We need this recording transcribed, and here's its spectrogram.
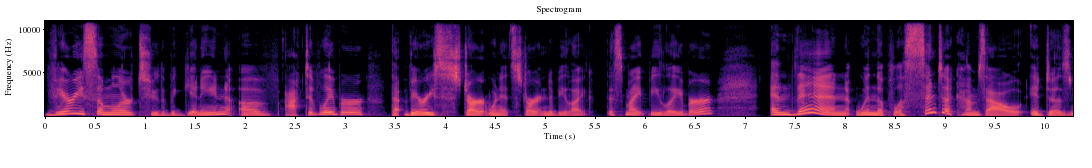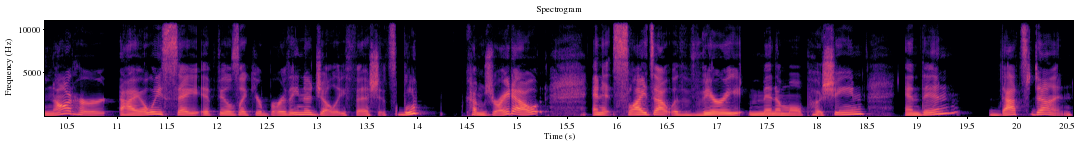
very similar to the beginning of active labor, that very start when it's starting to be like, this might be labor. And then when the placenta comes out, it does not hurt. I always say it feels like you're birthing a jellyfish. It's bloop, comes right out and it slides out with very minimal pushing. And then that's done.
